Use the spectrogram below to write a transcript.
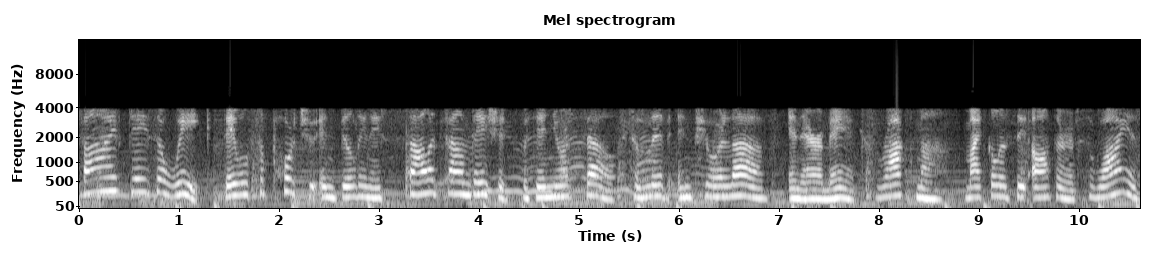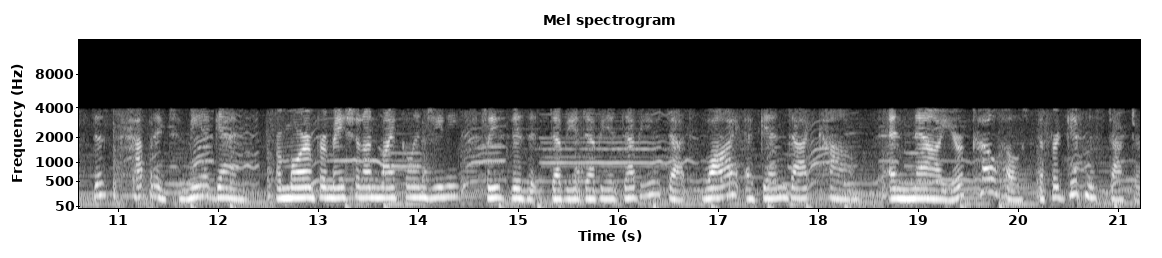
five days a week. They will support you in building a solid foundation within yourself to live in pure love. In Aramaic, Rachma. Michael is the author of Why Is This Happening to Me Again? For more information on Michael and Jeanie, please visit www.whyagain.com. And now your co-host, the Forgiveness Doctor,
